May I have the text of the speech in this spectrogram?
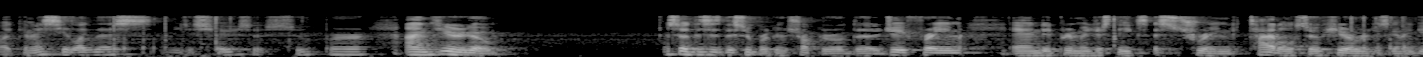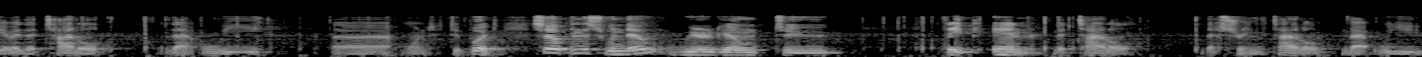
like can I see it like this? Let me just show you so super. And here you go. So this is the super constructor of the JFrame and it pretty much just takes a string title. So here we're just gonna give it a title that we uh, want to put. So in this window we're going to take in the title the string title that we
